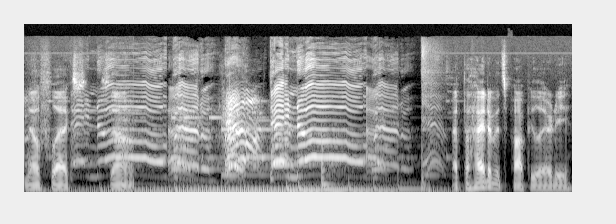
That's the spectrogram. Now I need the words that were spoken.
No Flex Zone. At the height of its popularity,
